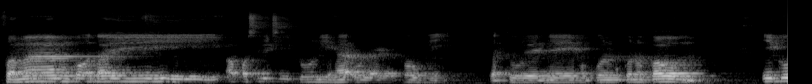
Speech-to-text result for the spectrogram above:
Fama mengko utawi apa suci iku liha ulai qaumi ketuwene mungkul-mungkul kaum. Iku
